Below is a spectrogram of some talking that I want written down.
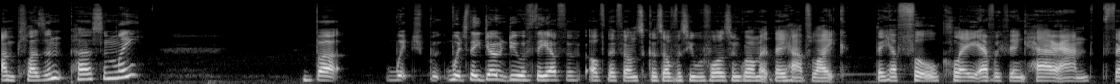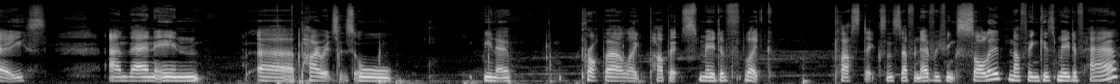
unpleasant personally. But which which they don't do with the other of their films because obviously with Wallace and Gromit they have like they have full clay everything hair and face, and then in uh, Pirates it's all you know proper like puppets made of like plastics and stuff and everything's solid. Nothing is made of hair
